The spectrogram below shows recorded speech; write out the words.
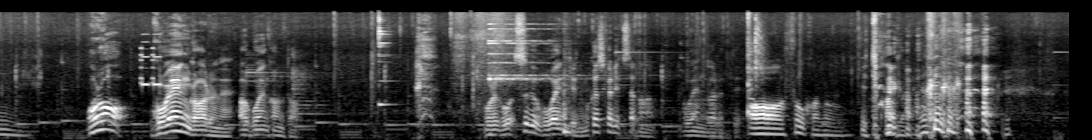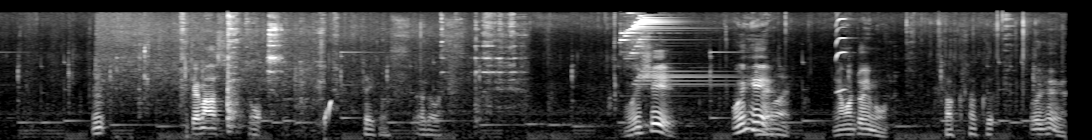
うん。あらご縁があるね。あご縁カウンター。俺ごすぐご縁っていうの昔から言ってたかなご縁があるって。ああそうかな。言ってない。かうん。いけます。お。いただきます。ありがとうございます。美味しい。美味しい。大和芋。サクサク。美味しいね。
